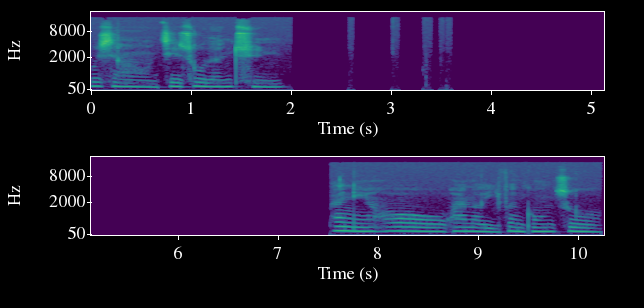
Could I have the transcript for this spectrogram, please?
不想接触人群。半年后换了一份工作，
